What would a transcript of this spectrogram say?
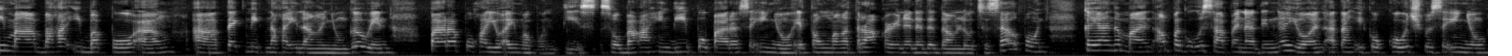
mima, baka iba po ang ah, technique na kailangan nyong gawin para po kayo ay mabuntis. So baka hindi po para sa inyo itong mga tracker na nada-download sa cellphone. Kaya naman, ang pag-uusapan natin ngayon at ang i-coach ko sa inyo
